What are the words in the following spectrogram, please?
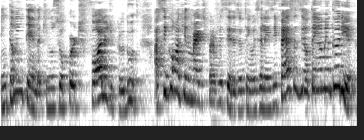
Então entenda que no seu portfólio de produtos, assim como aqui no Marketing para Festeiras, eu tenho excelência em festas e eu tenho a mentoria.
